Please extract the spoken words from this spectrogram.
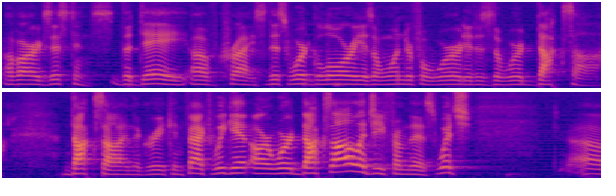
of our existence, the day of Christ. This word glory is a wonderful word. It is the word doxa. Doxa in the Greek. In fact, we get our word doxology from this, which uh,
